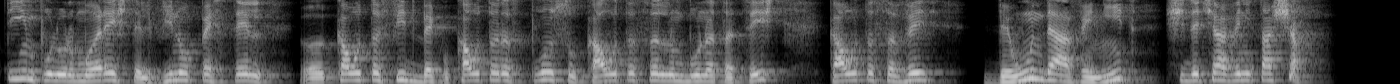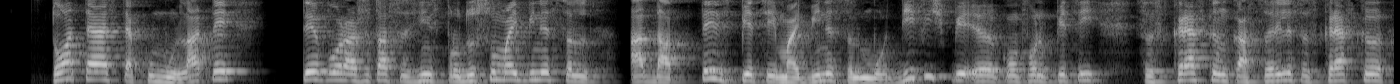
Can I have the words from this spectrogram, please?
timpul urmărește-l, vino peste el, uh, caută feedback-ul, caută răspunsul, caută să-l îmbunătățești, caută să vezi de unde a venit și de ce a venit așa. Toate astea acumulate te vor ajuta să-ți vinzi produsul mai bine, să-l adaptezi pieței mai bine, să-l modifici uh, conform pieței, să-ți crească încasările, să-ți crească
